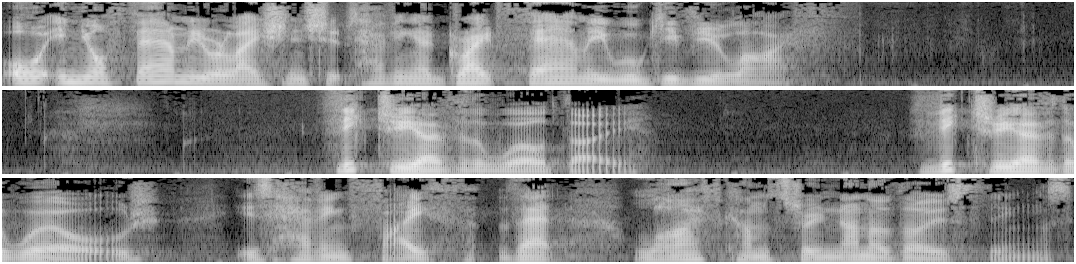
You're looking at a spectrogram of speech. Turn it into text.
or in your family relationships. Having a great family will give you life. Victory over the world though. Victory over the world is having faith that life comes through none of those things,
